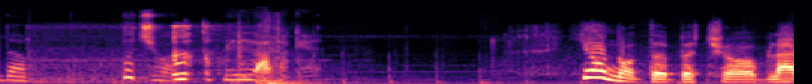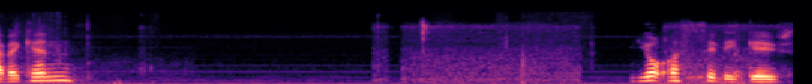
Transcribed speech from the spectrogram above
The Butcher of Blaviken. You're not the butcher of Blaviken. You're a silly goose.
